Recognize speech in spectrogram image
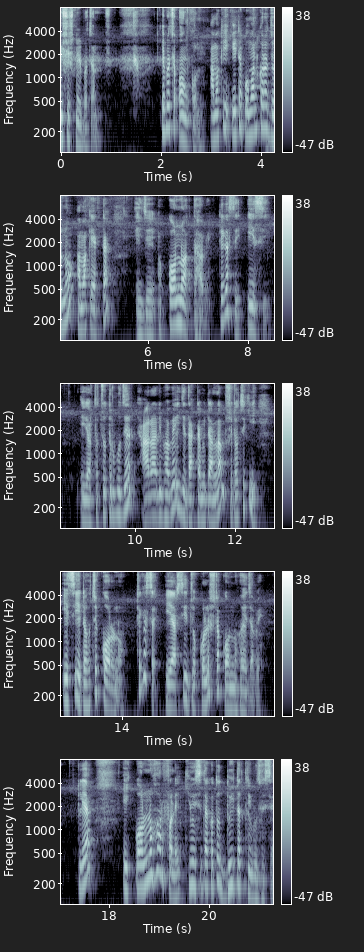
বিশেষ নির্বাচন। এরপর হচ্ছে অঙ্কন। আমাকে এটা প্রমাণ করার জন্য আমাকে একটা এই যে কর্ণ আঁকতে হবে, ঠিক আছে? এসি এই অর্থাৎ চতুর্ভুজের আড়াআড়িভাবে এই যে দাগটা আমি টানলাম, সেটা হচ্ছে কি? এসি এটা হচ্ছে কর্ণ। ঠিক আছে? এ আর সি যোগ করলে সেটা কর্ণ হয়ে যাবে। ক্লিয়ার এই কর্ণ হওয়ার ফলে কি হয়েছে দেখো তো? দুইটা ত্রিভুজ হয়েছে।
